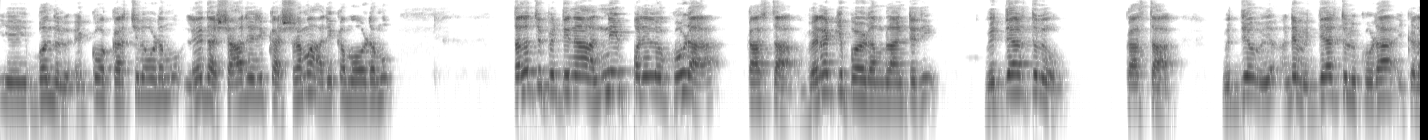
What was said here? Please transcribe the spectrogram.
ఈ ఇబ్బందులు ఎక్కువ ఖర్చులు అవ్వడము లేదా శారీరక శ్రమ అధికమవడము తలచి పెట్టిన అన్ని పనిలో కూడా కాస్త వెనక్కి పడడం లాంటిది. విద్యార్థులు కాస్త విద్య అంటే విద్యార్థులు కూడా ఇక్కడ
